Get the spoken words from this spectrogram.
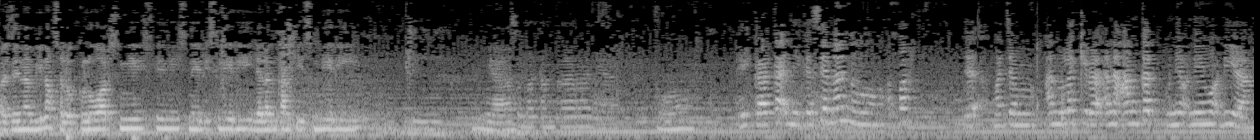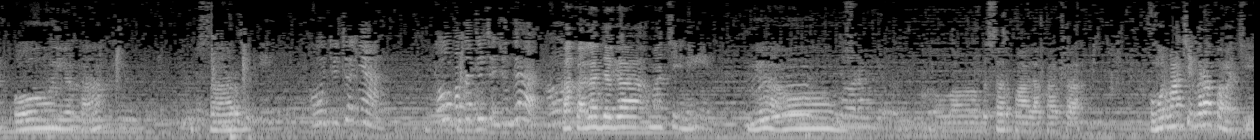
Kak Azlina bilang selalu keluar sendiri sendiri sendiri sendiri jalan kaki sendiri. Ya. Sebatang karanya. Oh. Eh kakak ni kesian anu apa? Dia, macam anu lah kira anak angkat menengok-nengok dia. Oh iya kak. Besar. Oh cucunya. Oh pakai cucu juga. Oh. Kakak lah jaga Maci ni. Ya. Oh. Orang besar pahala kakak. Umur Maci berapa Maci?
